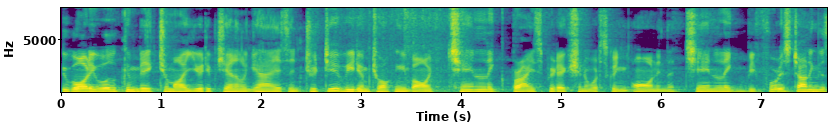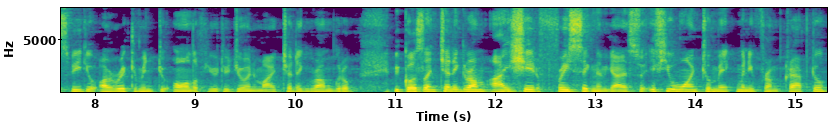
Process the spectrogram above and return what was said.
everybody welcome back to my youtube channel guys. In today's video i'm talking about chainlink price prediction what's going on in the chainlink before starting this video i recommend to all of you to join my telegram group because on telegram i share free signal guys. So if you want to make money from crypto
